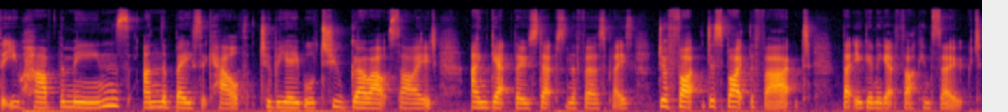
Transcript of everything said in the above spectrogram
that you have the means and the basic health to be able to go outside and get those steps in the first place, defi- despite the fact that you're going to get fucking soaked.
